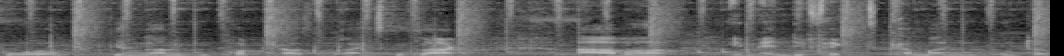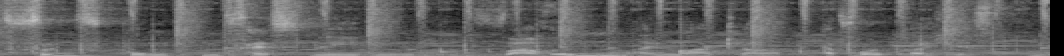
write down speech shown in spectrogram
vorgenannten Podcast bereits gesagt. Aber im Endeffekt kann man unter fünf Punkten festlegen, warum ein Makler erfolgreich ist und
